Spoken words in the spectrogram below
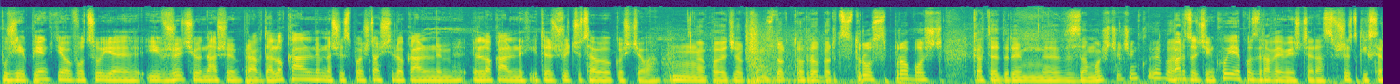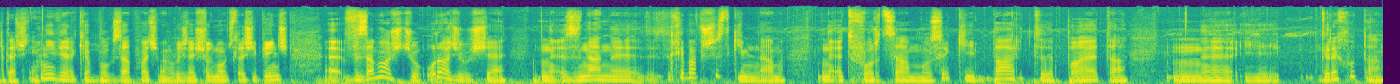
później pięknie owocuje i w życiu naszym, prawda, lokalnym, naszych społeczności lokalnym, lokalnych i też w życiu całego Kościoła. Hmm, powiedział ksiądz dr Robert Strus, proboszcz katedry w Zamościu. Dziękuję bardzo. Bardzo dziękuję, pozdrawiam jeszcze raz wszystkich serdecznie. Niewielkie Bóg zapłać, mamy godzinę 7.45. E, w Zamościu urodził się znany chyba wszyscy wszystkim nam twórca muzyki, Bart, poeta i Grechuta,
